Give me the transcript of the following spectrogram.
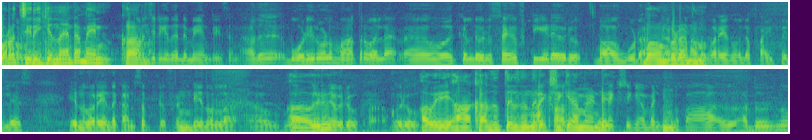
കുറച്ചിരിക്കുന്നതിന്റെ മെയിൻ കുറച്ചിരിക്കുന്നതിന്റെ മെയിൻ റീസൺ അത് ബോഡി റോൾ മാത്രമല്ല വെഹിക്കിളിന്റെ ഒരു സേഫ്റ്റിയുടെ ഒരു ഭാഗം കൂടെ നമ്മൾ പറയുന്ന പോലെ ഫൈവ് പില്ലേഴ്സ് എന്ന് പറയുന്ന കൺസെപ്റ്റ് ഫ്രണ്ടിൽ എന്നുള്ള ഒരു ഒരു ആഘാതത്തിൽ നിന്ന് രക്ഷിക്കാൻ വേണ്ടി. രക്ഷിക്കാൻ വേണ്ടി. അപ്പോൾ ആ അതൊന്ന്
